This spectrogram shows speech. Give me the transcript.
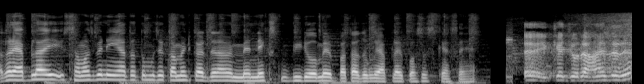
अगर अप्लाई समझ में नहीं आता तो मुझे कमेंट कर देना मैं नेक्स्ट वीडियो में बता दूँगा अप्लाई प्रोसेस कैसे है। ए, ¿qué lloras, eh?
